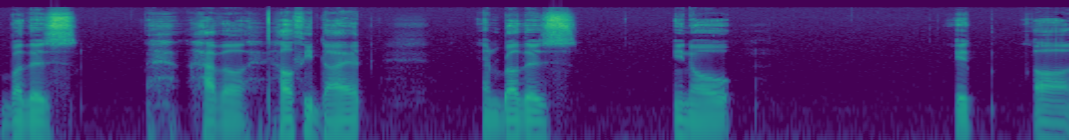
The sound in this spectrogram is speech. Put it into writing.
brothers have a healthy diet, and brothers, you know, it uh,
